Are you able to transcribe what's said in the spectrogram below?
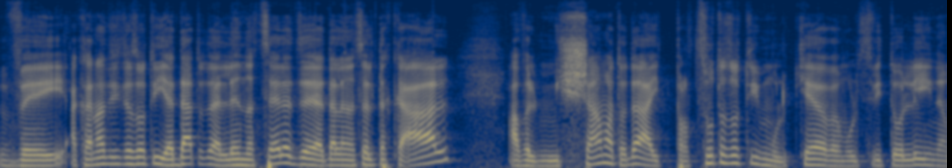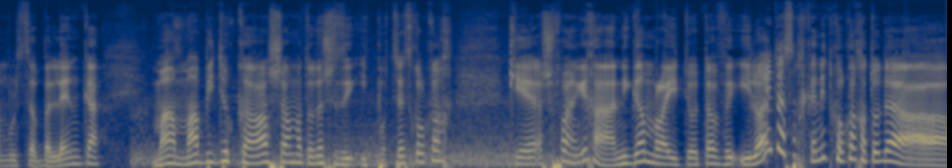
והקנדית הזאת ידעה, אתה יודע, לנצל את זה, ידעה לנצל את הקהל. אבל משם, אתה יודע, ההתפרצות הזאת מול קרבה, מול סוויטולינה, מול סבלנקה, מה, מה בדיוק קרה שם, אתה יודע, שזה התפוצץ כל כך? כי שוב אני אגיד לך, אני גם ראיתי אותה, והיא לא הייתה שחקנית כל כך, אתה יודע,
